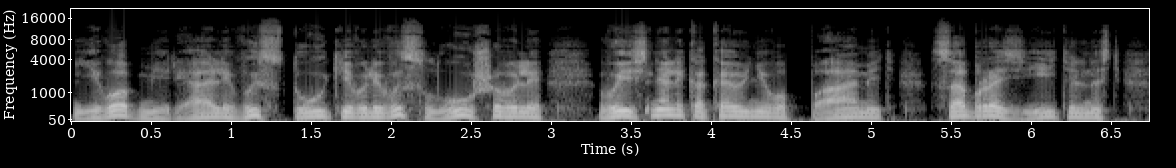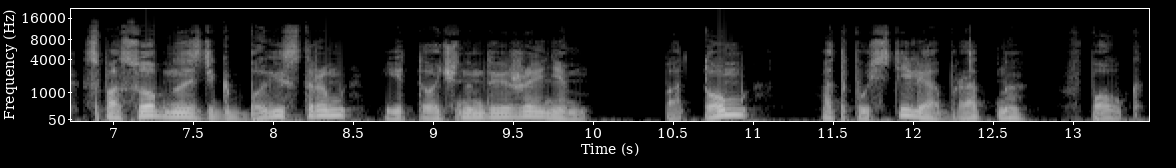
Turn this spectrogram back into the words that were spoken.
Его обмеряли, выстукивали, выслушивали, выясняли, какая у него память, сообразительность, способность к быстрым и точным движениям. Потом отпустили обратно в полк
